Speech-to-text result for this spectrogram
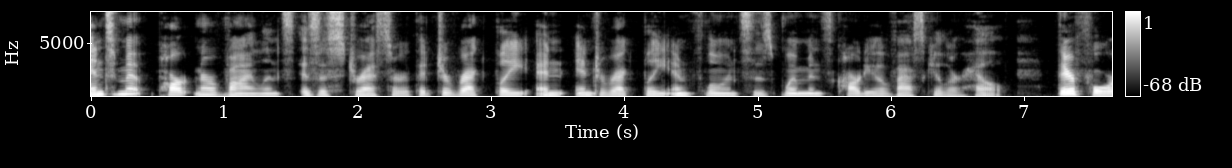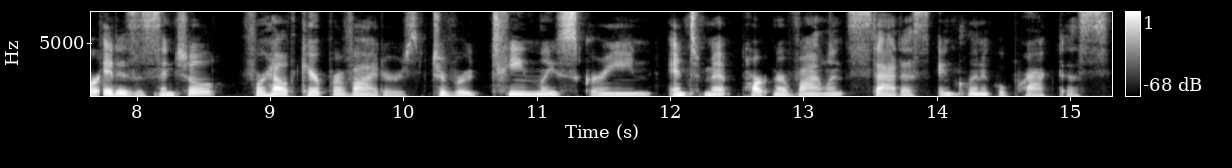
Intimate partner violence is a stressor that directly and indirectly influences women's cardiovascular health. Therefore, it is essential for healthcare providers to routinely screen intimate partner violence status in clinical practice.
